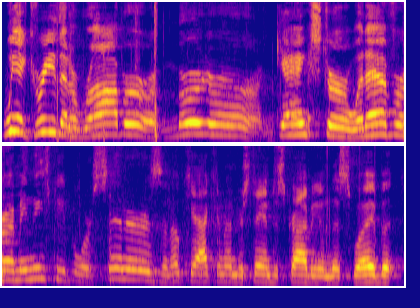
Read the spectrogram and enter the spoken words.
We agree that a robber or a murderer or a gangster or whatever, I mean, these people were sinners, and okay, I can understand describing them this way, but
